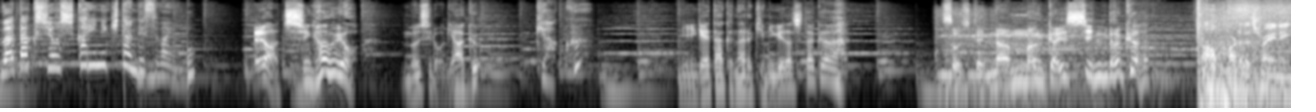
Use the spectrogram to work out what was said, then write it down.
私を叱りに来たんですわよいや違うよむしろ逆逆逃げたくなる気逃げ出したか そして何万回死んだか All part of the training.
